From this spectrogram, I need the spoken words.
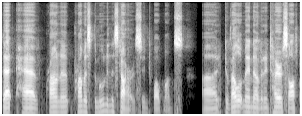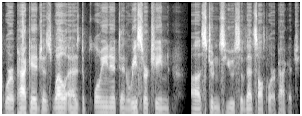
that have prom promised the moon and the stars in 12 months. Uh, development of an entire software package as well as deploying it and researching uh, students' use of that software package.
